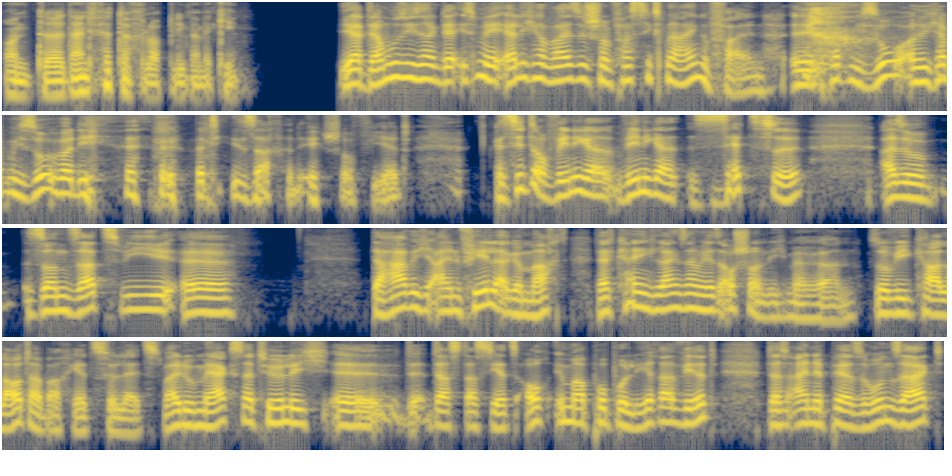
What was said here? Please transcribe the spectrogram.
Und äh, dein vierter Flop, lieber Mickey? Ja, da muss ich sagen, da ist mir ehrlicherweise schon fast nichts mehr eingefallen. Äh, ich habe mich so, also ich habe mich so über die, über die Sachen echauffiert. Es sind auch weniger, weniger Sätze. Also so ein Satz wie, äh, da habe ich einen Fehler gemacht, das kann ich langsam jetzt auch schon nicht mehr hören. So wie Karl Lauterbach jetzt zuletzt. Weil du merkst natürlich, äh, dass das jetzt auch immer populärer wird, dass eine Person sagt,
